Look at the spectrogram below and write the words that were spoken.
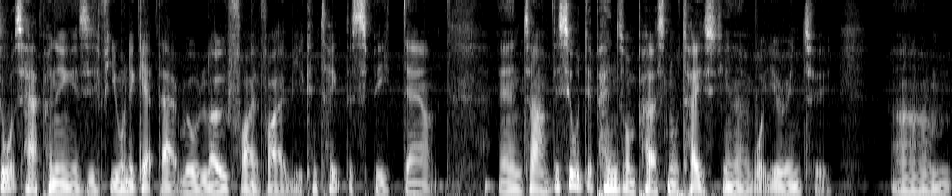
So what's happening is if you want to get that real lo-fi vibe, you can take the speed down. And um, this all depends on personal taste, you know, what you're into. Um,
